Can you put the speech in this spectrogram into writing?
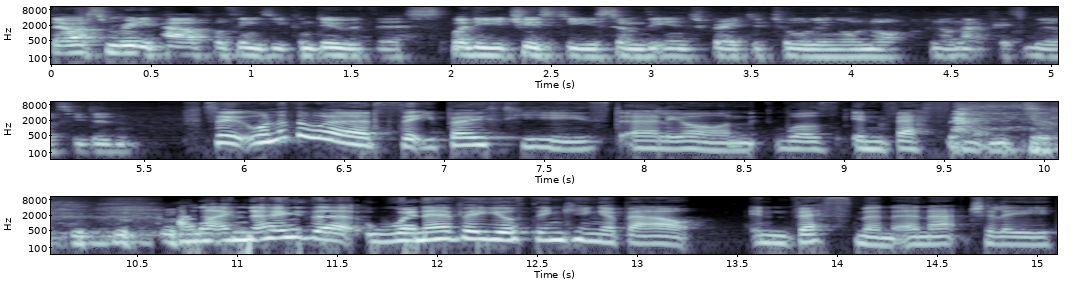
there are some really powerful things you can do with this, whether you choose to use some of the integrated tooling or not. And on that case, we obviously didn't. So, one of the words that you both used early on was investment. and I know that whenever you're thinking about investment and actually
